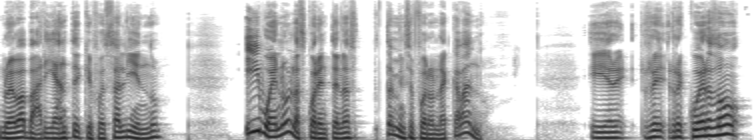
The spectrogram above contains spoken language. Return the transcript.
nueva variante que fue saliendo. Y bueno, las cuarentenas también se fueron acabando. Eh, recuerdo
